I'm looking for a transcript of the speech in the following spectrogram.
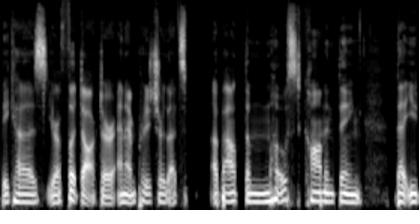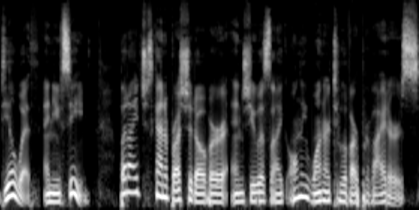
because you're a foot doctor, and I'm pretty sure that's about the most common thing that you deal with and you see. But I just kind of brushed it over, and she was like, only one or two of our providers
